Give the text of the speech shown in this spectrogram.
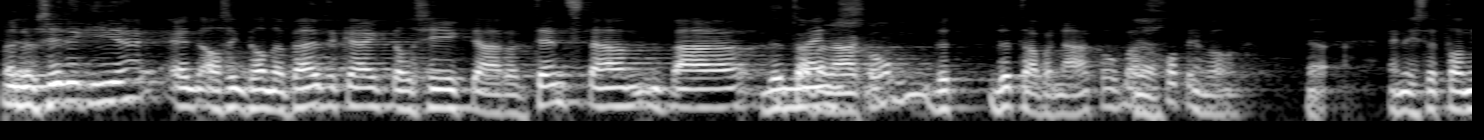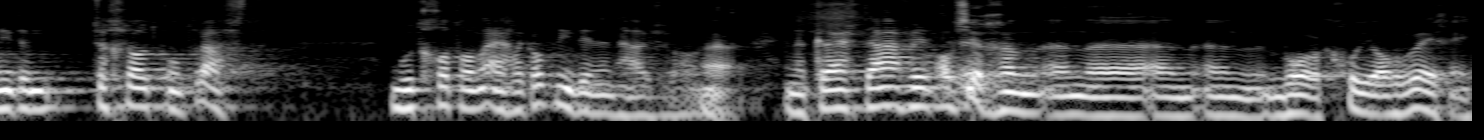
maar dan zit ik hier en als ik dan naar buiten kijk, dan zie ik daar een tent staan waar... De tabernakel? de, de tabernakel waar God in woont. Ja. En is dat dan niet een te groot contrast? Moet God dan eigenlijk ook niet in een huis wonen? Ja. En dan krijgt David... Op zich een, een, eh, een, een behoorlijk goede overweging.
